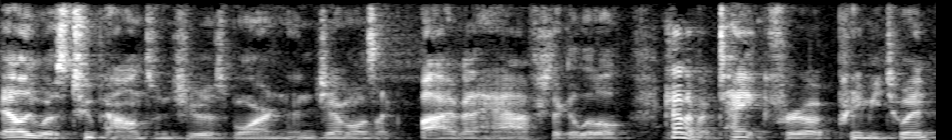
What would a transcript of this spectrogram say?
Ellie was two pounds when she was born, and Gemma was like five and a half. She's like a little kind of a tank for a preemie twin.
